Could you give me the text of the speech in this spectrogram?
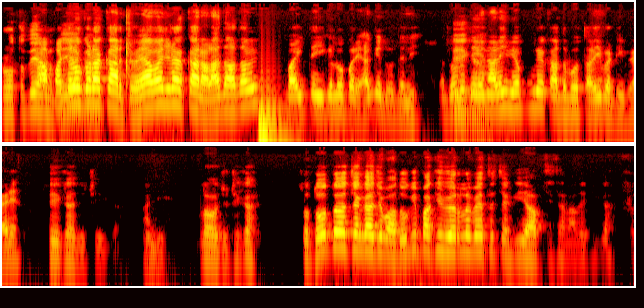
ਰੁੱਤ ਦੇ ਆਪਾਂ ਆਣਦੇ ਚਲੋ ਕਿਹੜਾ ਘਰ ਚ ਹੋਇਆ ਵਾ ਜਿਹੜਾ ਘਰ ਵਾਲਾ ਦੱਸਦਾ ਵੀ 22 23 ਕਿਲੋ ਭਰਿਆ ਅੱਗੇ ਦੁੱਧ ਨੇ। ਦੁੱਧ ਠੀਕ ਆ। ਦੇਣ ਵਾਲੀ ਵੀ ਆ ਪੂਰੇ ਕੱਦ ਬੋਤ ਵਾਲੀ ਵੱਡੀ ਵੈੜ ਆ। ਠੀਕ ਹੈ ਜੀ ਠੀਕ ਹੈ। ਹਾਂਜੀ। ਲਓ ਜੀ ਠੀਕ ਹੈ। ਸੋ ਦੁੱਧ ਚੰਗਾ ਚਵਾ ਦੂਗੀ ਬਾਕੀ ਵਿਰਲ ਵਿੱਚ ਚੰਗੀ ਆਪਸੀ ਥਾਂ ਦੇ ਠੀਕ ਹੈ। ਸੋ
